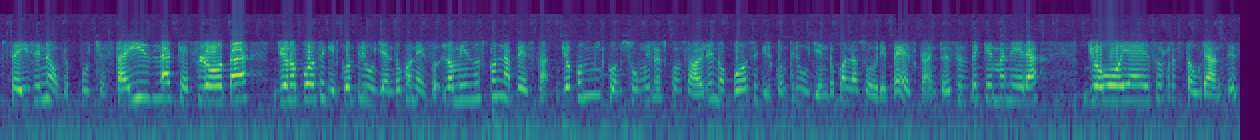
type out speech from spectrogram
usted dice, no, que pucha, esta isla que flota, yo no puedo seguir contribuyendo con eso. Lo mismo es con la pesca. Yo con mi consumo irresponsable no puedo seguir contribuyendo con la sobrepesca. Entonces, ¿de qué manera yo voy a esos restaurantes?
